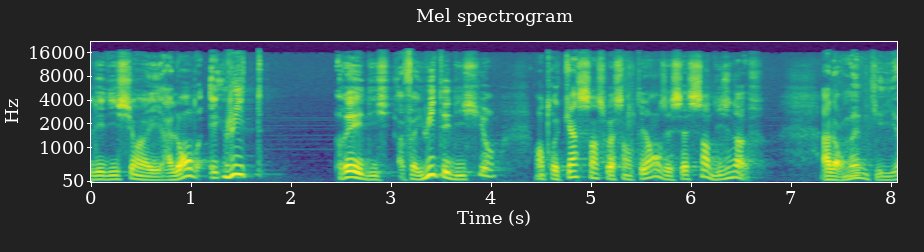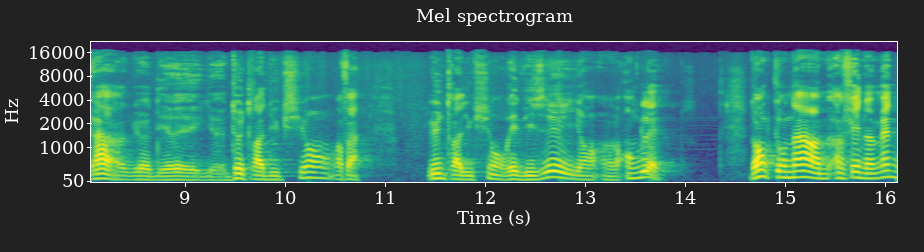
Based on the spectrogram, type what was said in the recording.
l'édition est à Londres, et huit, enfin, huit éditions entre 1571 et 1619, alors même qu'il y a deux traductions, enfin une traduction révisée en anglais. Donc on a un, phénomène,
